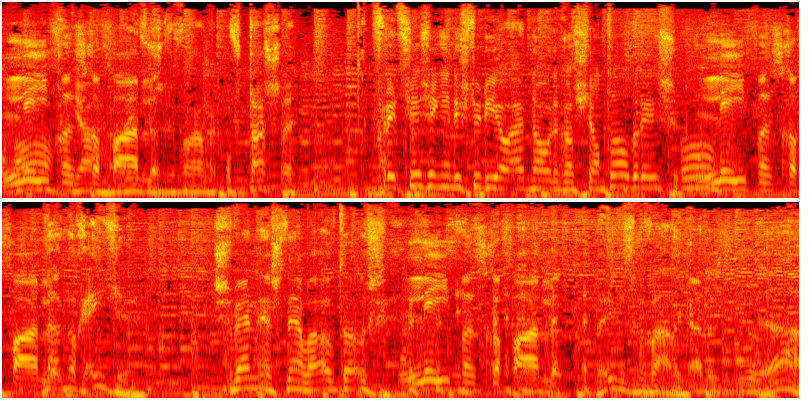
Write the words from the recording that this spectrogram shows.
Levensgevaarlijk. levensgevaarlijk. Of tassen. Frits Sissing in de studio uitnodigen als Chantal er is. Levensgevaarlijk. Nou, nog eentje. Sven en snelle auto's. Levensgevaarlijk. Levensgevaarlijk. Ja, dat is ja.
